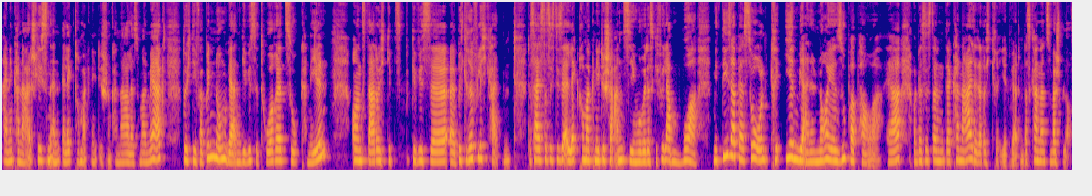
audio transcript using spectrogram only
einen Kanal schließen, einen elektromagnetischen Kanal. Also man merkt, durch die Verbindung werden gewisse Tore zu Kanälen und dadurch gibt es gewisse äh, Begrifflichkeiten. Das heißt, das ist diese elektromagnetische Anziehung, wo wir das Gefühl haben, boah, mit dieser Person kreieren wir eine neue Superpower, ja. Und das ist dann der Kanal, der dadurch kreiert wird. Und das kann dann zum Beispiel auf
